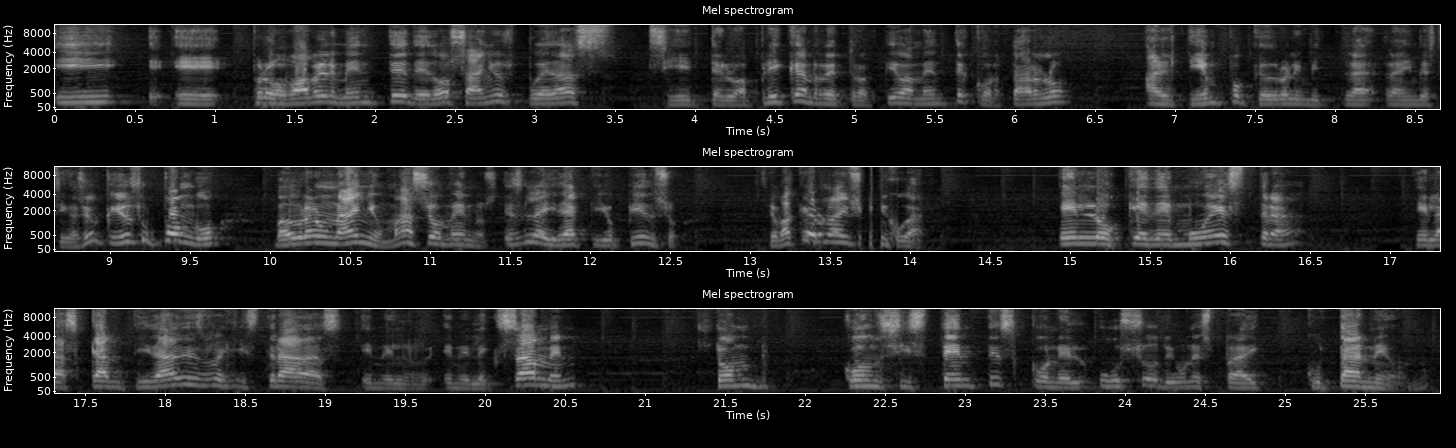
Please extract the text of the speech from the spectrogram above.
y eh, probablemente de dos años puedas si te lo aplican retroactivamente, cortarlo al tiempo que dura la, investigación, que yo supongo va a durar un año, más o menos. Es la idea que yo pienso. Se va a quedar un año sin jugar. En lo que demuestra que las cantidades registradas en el, en el examen son consistentes con el uso de un spray cutáneo, ¿no?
